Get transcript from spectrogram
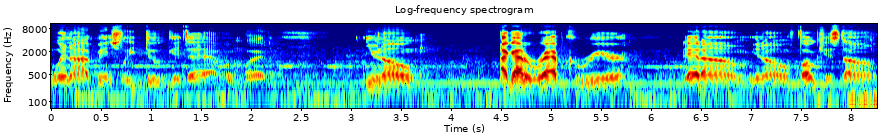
when I eventually do get to have them, but you know, I got a rap career that I'm, you know, focused on.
